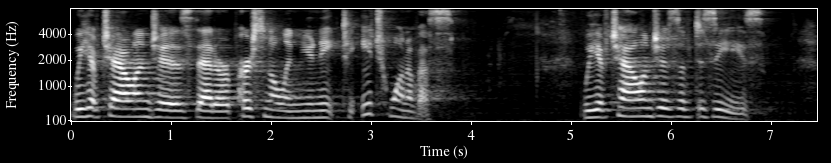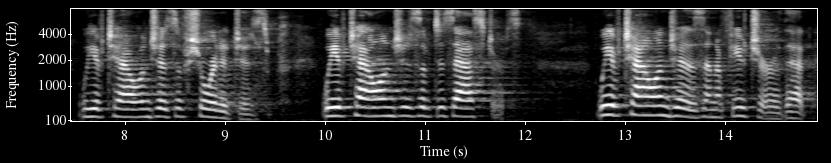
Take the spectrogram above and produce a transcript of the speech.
We have challenges that are personal and unique to each one of us. We have challenges of disease. We have challenges of shortages. We have challenges of disasters. We have challenges in a future that,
